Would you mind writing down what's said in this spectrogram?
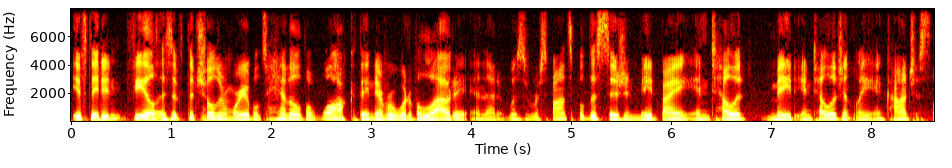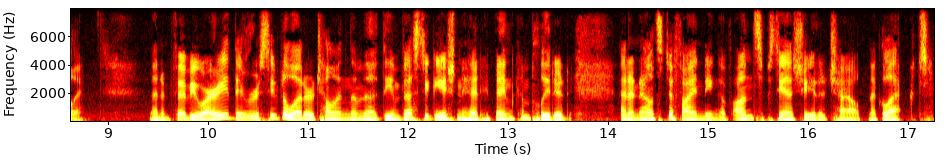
if they didn't feel as if the children were able to handle the walk, they never would have allowed it, and that it was a responsible decision made by intelli- made intelligently and consciously. Then in February, they received a letter telling them that the investigation had been completed and announced a finding of unsubstantiated child neglect.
